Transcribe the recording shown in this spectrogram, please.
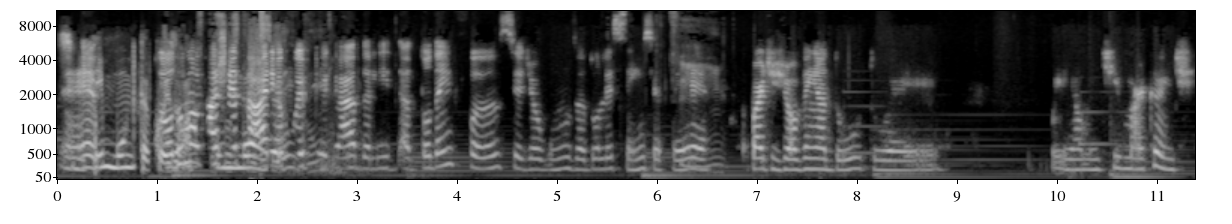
Sim, É, tem muita coisa Toda lá. uma faixa etária foi pegada ali, a- toda a infância de alguns, adolescência até, Sim. a parte jovem adulto, é... foi realmente marcante.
